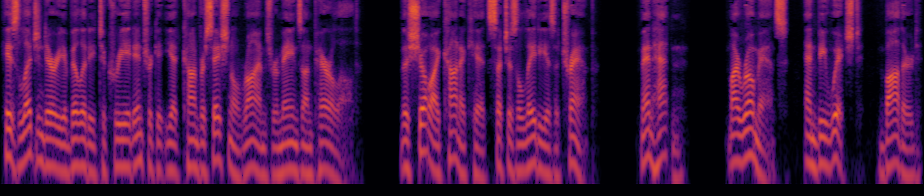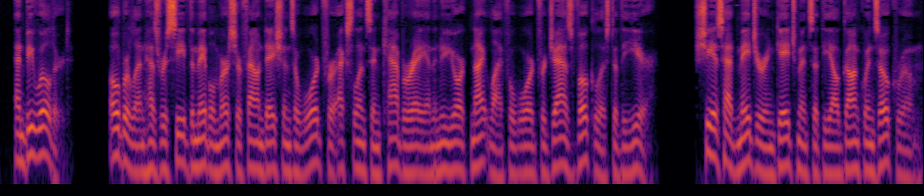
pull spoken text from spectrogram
His legendary ability to create intricate yet conversational rhymes remains unparalleled. The show iconic hits such as A Lady is a Tramp, Manhattan, My Romance, and Bewitched, Bothered, and Bewildered. Oberlin has received the Mabel Mercer Foundation's Award for Excellence in Cabaret and the New York Nightlife Award for Jazz Vocalist of the Year. She has had major engagements at the Algonquin's Oak Room,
